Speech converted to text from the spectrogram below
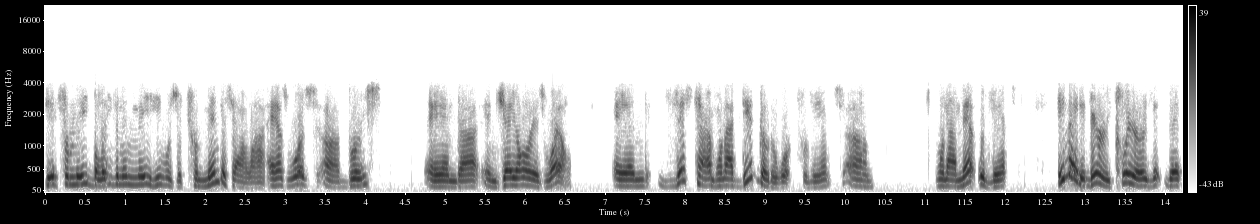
did for me, believing in me. He was a tremendous ally, as was uh, Bruce and uh, and Jr. as well. And this time, when I did go to work for Vince, um, when I met with Vince, he made it very clear that that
